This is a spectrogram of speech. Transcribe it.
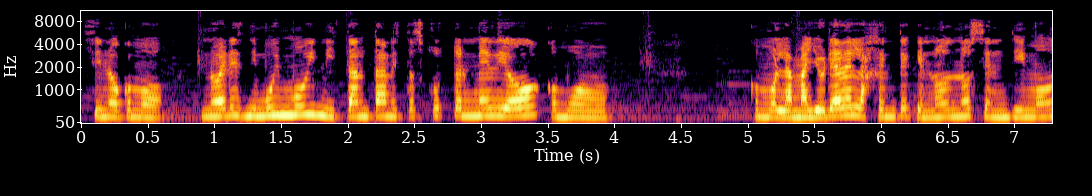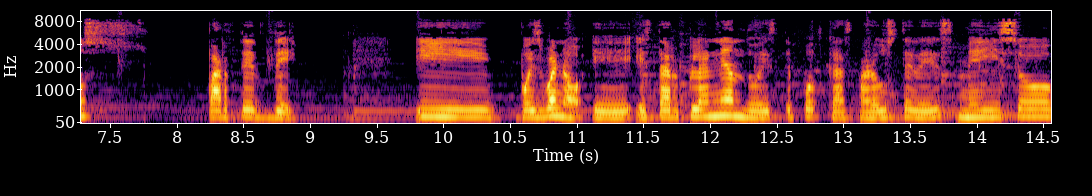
sino como no eres ni muy muy ni tan tan, estás justo en medio como como la mayoría de la gente que no nos sentimos parte de. Y pues bueno, eh, estar planeando este podcast para ustedes me hizo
